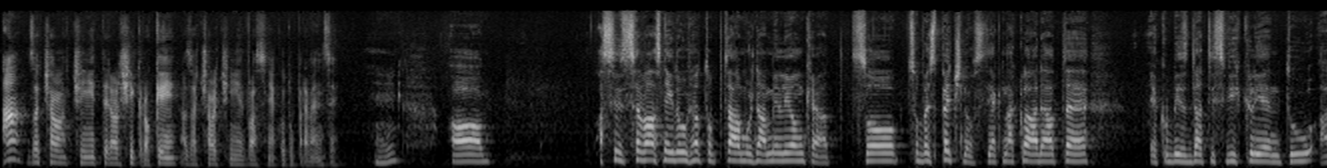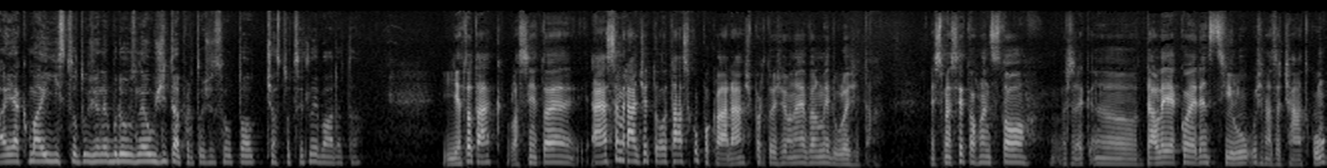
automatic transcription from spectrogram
a začal činit ty další kroky a začal činit vlastně jako tu prevenci. Hmm. A asi se vás někdo už na to ptal možná milionkrát. Co, co bezpečnost? Jak nakládáte jakoby s daty svých klientů a jak mají jistotu, že nebudou zneužita, protože jsou to často citlivá data? Je to tak, vlastně to je, a já jsem rád, že tu otázku pokládáš, protože ona je velmi důležitá. My jsme si tohle řek, eh, dali jako jeden z cílů už na začátku,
